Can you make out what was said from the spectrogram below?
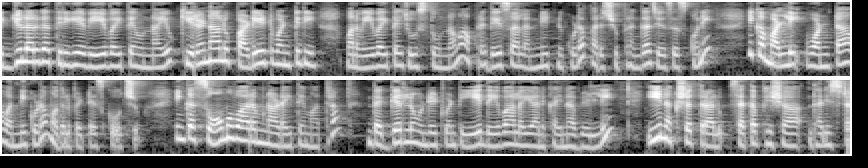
రెగ్యులర్గా తిరిగేవి ఏవైతే ఉన్నాయో కిరణాలు పడేటువంటిది మనం ఏవైతే చూస్తూ ఉన్నామో ఆ ప్రదేశాలన్నిటిని కూడా పరిశుభ్రంగా చేసేసుకొని ఇక మళ్ళీ వంట అవన్నీ కూడా మొదలు పెట్టేసుకోవచ్చు. ఇంకా సోమవారం నాడైతే మాత్రం దగ్గరలో ఉండేటువంటి ఏ దేవాలయానికైనా వెళ్ళి ఈ నక్షత్రాలు శతభిష ధనిష్ట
